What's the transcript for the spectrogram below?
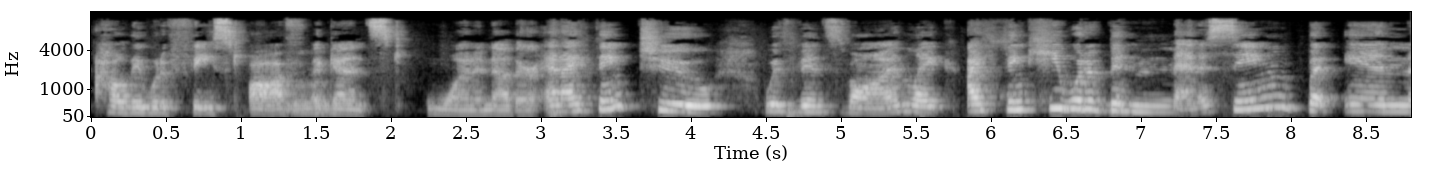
how they would have faced off Mm. against one another. And I think too with Vince Vaughn, like I think he would have been menacing, but in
